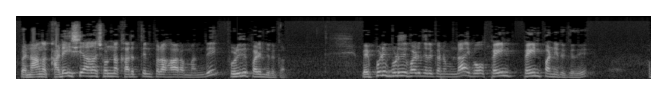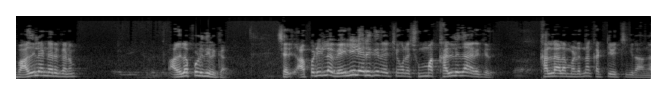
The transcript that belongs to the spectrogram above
இப்போ நாங்கள் கடைசியாக சொன்ன கருத்தின் பிரகாரம் வந்து புழுது படிந்திருக்கணும். இப்போ எப்படி புழுது படிந்திருக்கணும்னா இப்போ பெயிண்ட் பெயிண்ட் பண்ணியிருக்குது அப்போ அதில் என்ன இருக்கணும்? அதில் புழுதி இருக்க சரி அப்படி இல்லை வெளியில் இருக்குதுன்னு வச்சுக்கோங்களேன் சும்மா கல் தான் இருக்குது. கல்லால் மட்டும்தான் கட்டி வச்சுக்கிறாங்க.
